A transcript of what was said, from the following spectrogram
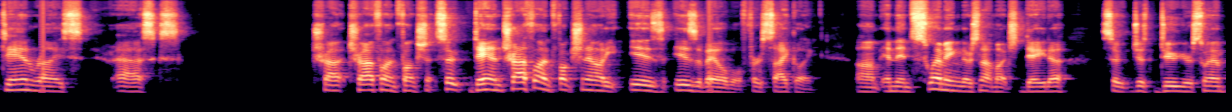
Dan Rice asks, tri- triathlon function. So Dan, triathlon functionality is is available for cycling, um, and then swimming. There's not much data, so just do your swim.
